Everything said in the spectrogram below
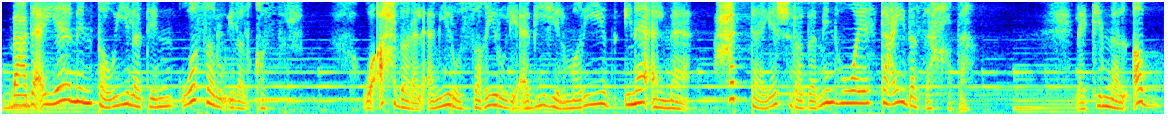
بعد أيام طويلة وصلوا إلى القصر وأحضر الأمير الصغير لأبيه المريض إناء الماء حتى يشرب منه ويستعيد صحته. لكن الأب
